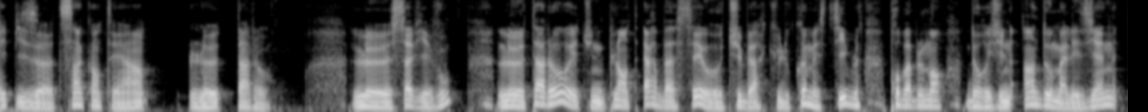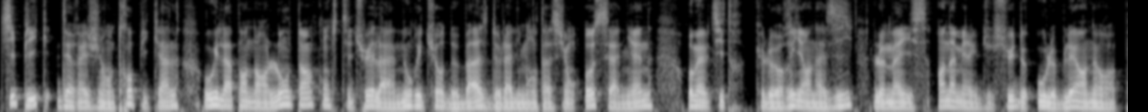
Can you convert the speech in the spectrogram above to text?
Épisode 51 Le taro. Le saviez-vous? Le taro est une plante herbacée aux tubercules comestibles, probablement d'origine indo-malaisienne, typique des régions tropicales où il a pendant longtemps constitué la nourriture de base de l'alimentation océanienne, au même titre que le riz en Asie, le maïs en Amérique du Sud ou le blé en Europe.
